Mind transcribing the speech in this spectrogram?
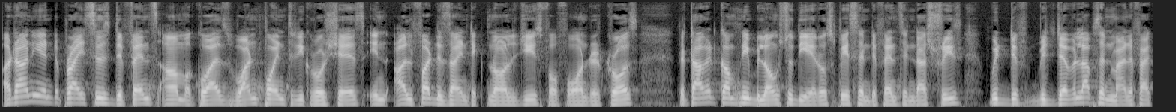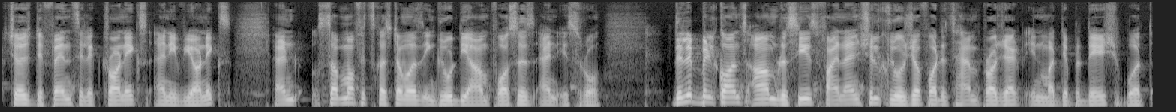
Adani Enterprises defense arm acquires 1.3 crore shares in Alpha Design Technologies for 400 crores. The target company belongs to the aerospace and defense industries, which, def- which develops and manufactures defense electronics and avionics, and some of its customers include the armed forces and ISRO. Dilip Buildcon's arm receives financial closure for its HAM project in Madhya Pradesh worth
